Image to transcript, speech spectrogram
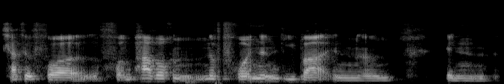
ich hatte vor, vor ein paar Wochen eine Freundin, die war in, ähm, in,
